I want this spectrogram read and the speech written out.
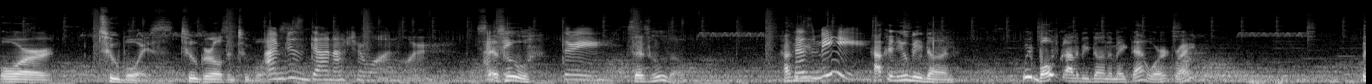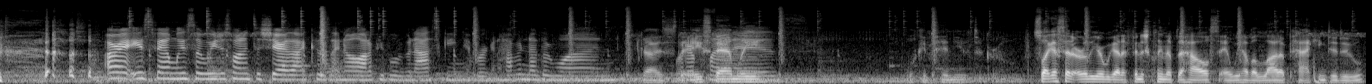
or two boys. Two girls and two boys. I'm just done after one more. Says who? Three. Says who though? How can Says you, me. How can you be done? We both got to be done to make that work, right? All right, Ace family. So we just wanted to share that because I know a lot of people have been asking if we're gonna have another one. Guys, the Ace family is. will continue to grow. So like I said earlier, we got to finish cleaning up the house and we have a lot of packing to do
